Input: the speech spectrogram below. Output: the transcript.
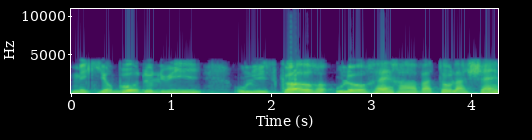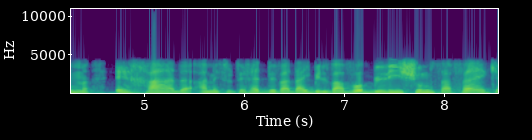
mekirbo de lui, ou lui score, ou le rer à avato lachem, erad à safek,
